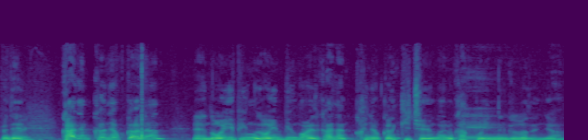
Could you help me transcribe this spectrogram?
그런데 네. 가장 큰 효과는 예, 노인 빈곤, 노인 빈곤에서 가장 큰 효과는 기초연금이 갖고 네. 있는 거거든요.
